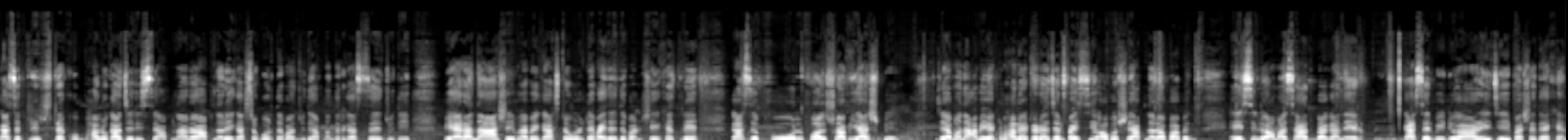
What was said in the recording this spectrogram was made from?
গাছের ট্রিপসটা খুব ভালো কাজে দিচ্ছে আপনারা আপনারা এই গাছটা করতে পারেন। যদি আপনাদের কাছে যদি পেয়ারা না আসে, এইভাবে গাছটা উল্টে বাইধা দিতে পারেন সেই ক্ষেত্রে গাছে ফুল, ফল সবই আসবে। যেমন আমি একটা ভালো একটা রেজাল্ট পাইছি, অবশ্যই আপনারাও পাবেন। এই ছিল আমার ছাদ বাগানের গাছের ভিডিও আর এই যে এই পাশে দেখেন,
